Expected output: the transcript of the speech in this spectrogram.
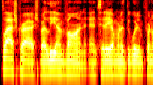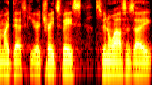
Flash Crash by Liam Vaughan, and today I'm gonna do it in front of my desk here at Trade Space. It's been a while since I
